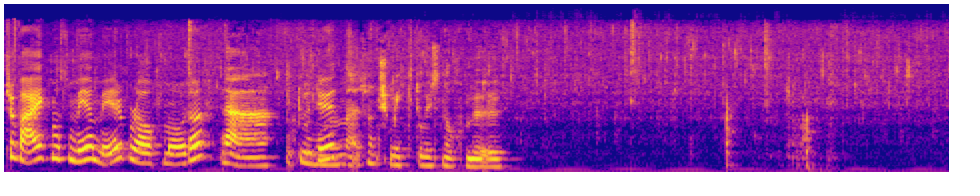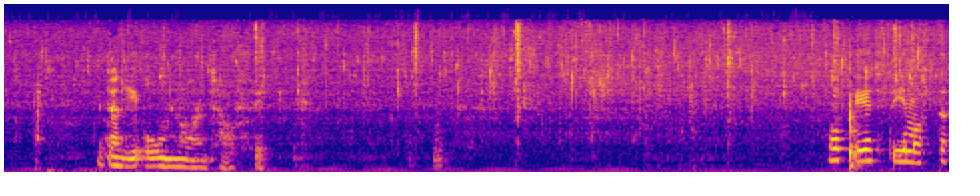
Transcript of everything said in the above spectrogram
Zu weich muss mehr Mehl brauchen, oder? Nein, ich tue nicht Jetzt? mehr, sonst schmeckt alles nach Müll. Und dann die oben noch ans Haufen. Okay, jetzt die macht das.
